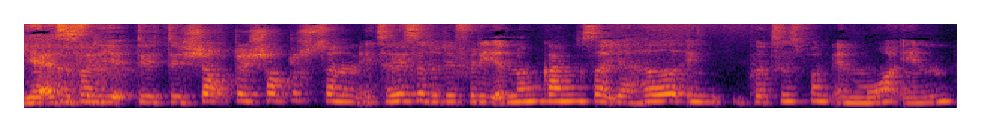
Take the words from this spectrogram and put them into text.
Ja, altså, fordi det, det er sjovt, det er sjovt, du sådan i tale det, fordi at nogle gange, så jeg havde en, på et tidspunkt en mor inde,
